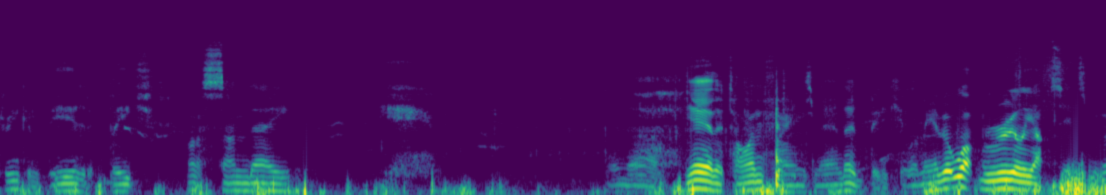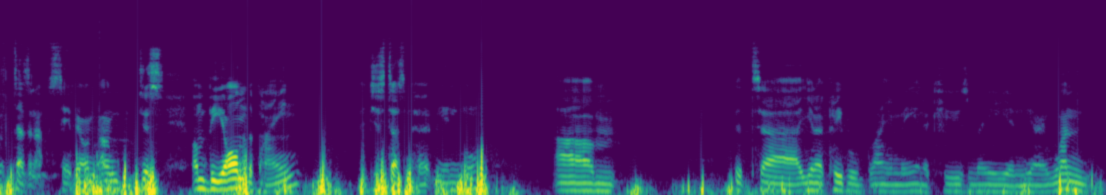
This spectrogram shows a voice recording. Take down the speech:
Drinking beers at the beach on a Sunday. Yeah. And uh, yeah, the time frames, man, they've been killing me. But what really upsets me, it doesn't upset me. I'm, I'm just, I'm beyond the pain. It just doesn't hurt me anymore. Um, but uh, you know, people blame me and accuse me, and you know, one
